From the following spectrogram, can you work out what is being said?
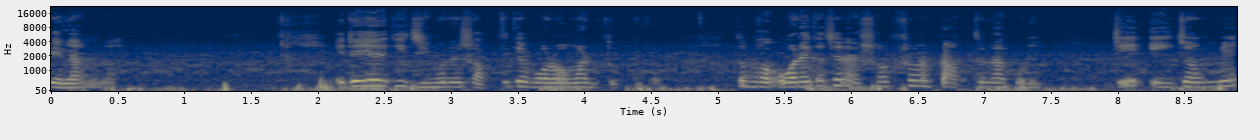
পেলাম না। এটাই আর কি জীবনের সব থেকে বড় আমার দুঃখ। তো ভগবানের কাছে না সবসময় প্রার্থনা করি যে এই জন্মে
